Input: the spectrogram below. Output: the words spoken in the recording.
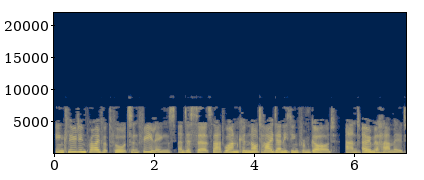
including private thoughts and feelings, and asserts that one cannot hide anything from God. And, O Muhammad,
